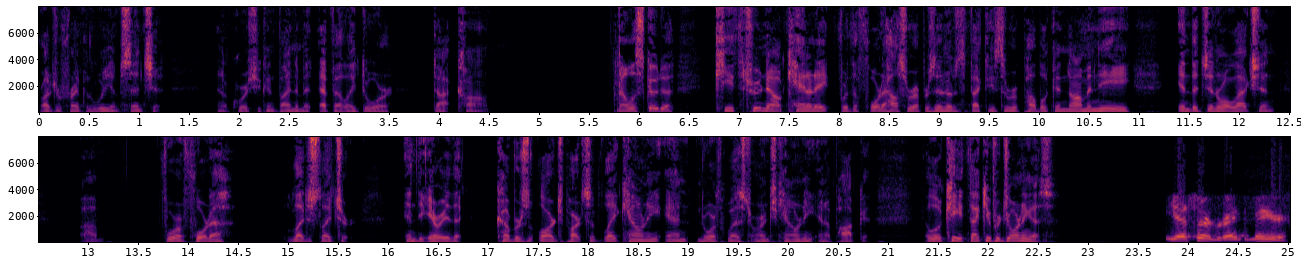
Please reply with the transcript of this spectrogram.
Roger Franklin Williams sent you. And of course, you can find him at fladoor.com. Now let's go to Keith Truenow, candidate for the Florida House of Representatives. In fact, he's the Republican nominee in the general election um, for Florida legislature in the area that covers large parts of Lake County and Northwest Orange County and Apopka. Hello, Keith. Thank you for joining us. Yes, sir. Great to be here.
